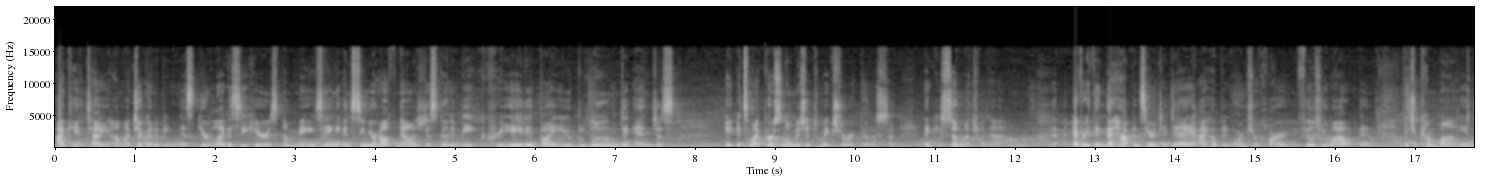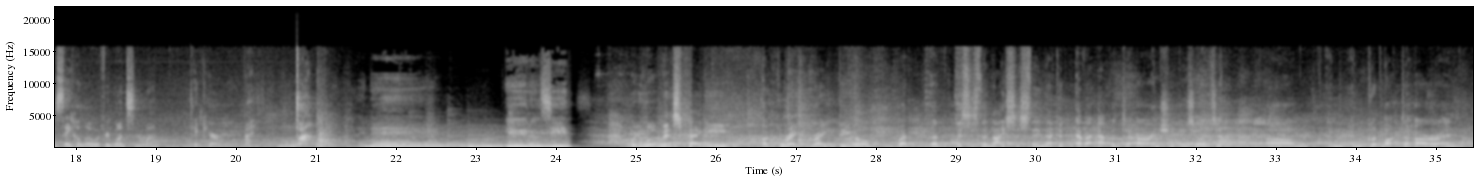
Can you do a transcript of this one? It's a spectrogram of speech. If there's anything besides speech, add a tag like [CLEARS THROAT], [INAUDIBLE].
I can't tell you how much you're going to be missed. Your legacy here is amazing, and Senior Health Now is just going to be created by you, bloomed, and just it- it's my personal mission to make sure it goes. So thank you so much for that. And everything that happens here today, I hope it warms your heart and fills you up, and that you come by and say hello every once in a while. Take care. Bye. We will miss Peggy a great, great deal, but uh, this is the nicest thing that could ever happen to her, and she deserves it. Um, and, and good luck to her, and,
